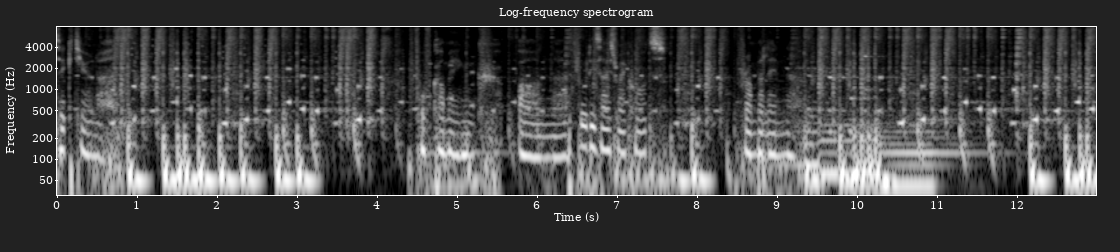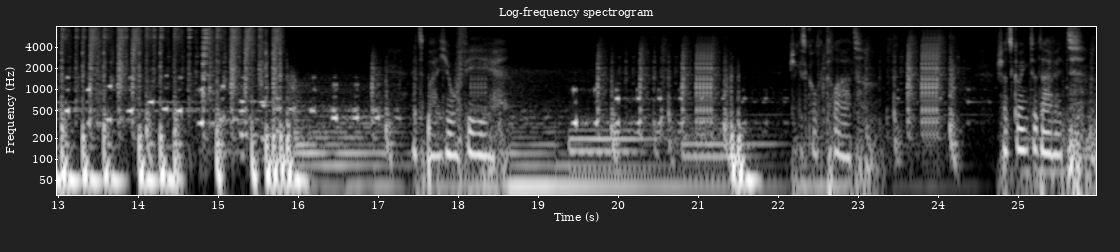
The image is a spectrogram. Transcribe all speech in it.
Tune forthcoming on uh, Through These Eyes Records from Berlin. It's by Yoofee. Track is called Clad. Shots going to David.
